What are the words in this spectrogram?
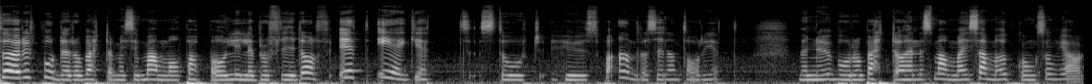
Förut bodde Roberta med sin mamma och pappa och lillebror Fridolf i ett eget stort hus på andra sidan torget. Men nu bor Roberta och hennes mamma i samma uppgång som jag.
